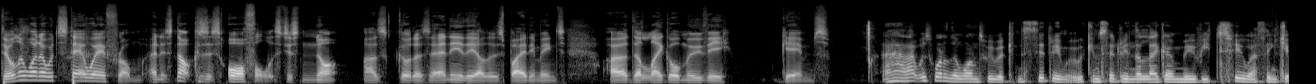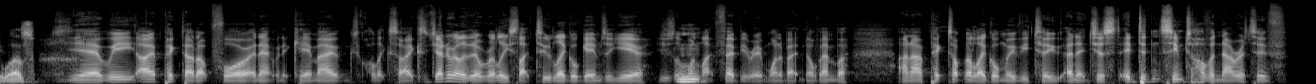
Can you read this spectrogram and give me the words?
The only one I would stay away from, and it's not because it's awful, it's just not as good as any of the others by any means, are the Lego movie games. Ah, that was one of the ones we were considering. We were considering the Lego Movie Two, I think it was. Yeah, we I picked that up for Annette when it came out. I was all excited because generally they'll release like two Lego games a year. Usually one Mhm. like February and one about November. And I picked up the Lego Movie Two, and it just it didn't seem to have a narrative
